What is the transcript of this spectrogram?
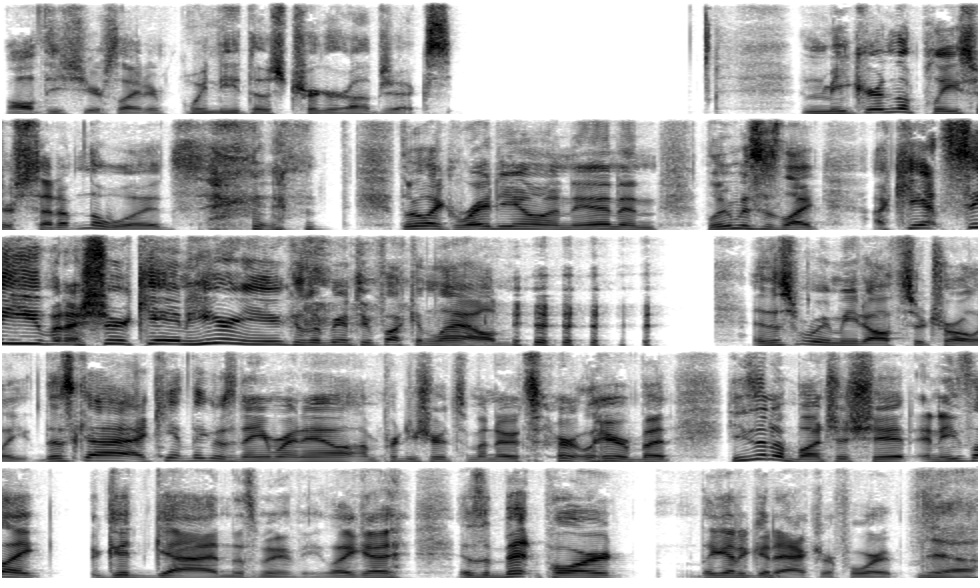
all these years later. We need those trigger objects. And Meeker and the police are set up in the woods. they're like radioing in, and Loomis is like, I can't see you, but I sure can hear you because they're being too fucking loud. and this is where we meet Officer Charlie. This guy, I can't think of his name right now. I'm pretty sure it's in my notes earlier, but he's in a bunch of shit, and he's like a good guy in this movie. Like, uh, it's a bit part. They got a good actor for it. Yeah.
